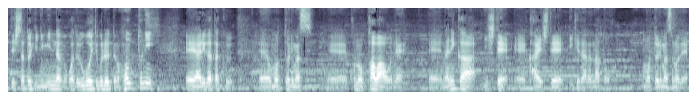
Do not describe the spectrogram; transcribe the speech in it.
ってした時にみんながこうやって動いてくれるっていうのは本当に、えー、ありがたく、えー、思っております。えー、このパワーをね、えー、何かにして、えー、返していけたらなと思っておりますので、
